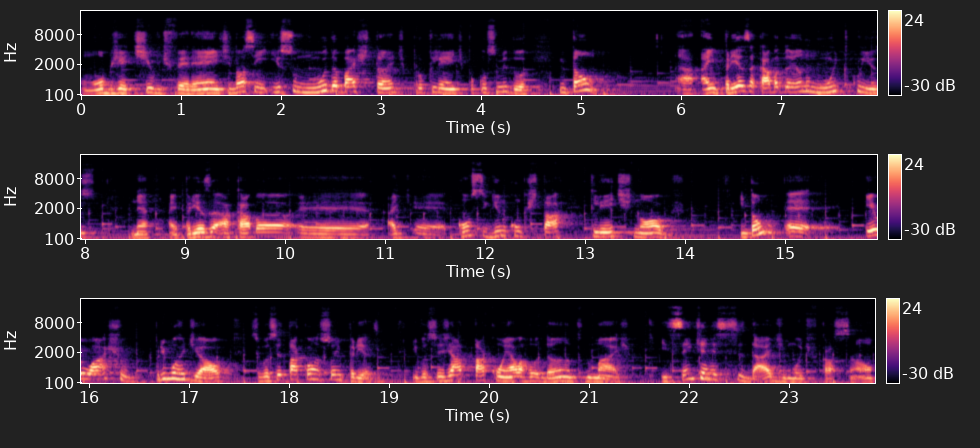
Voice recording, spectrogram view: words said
um objetivo diferente. Então, assim, isso muda bastante para o cliente, para o consumidor. Então, a, a, empresa acaba ganhando muito com isso. Né? A empresa acaba é, é, conseguindo conquistar clientes novos. Então, é, eu acho primordial, se você está com a sua empresa e você já está com ela rodando e tudo mais, e sente a necessidade de modificação,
